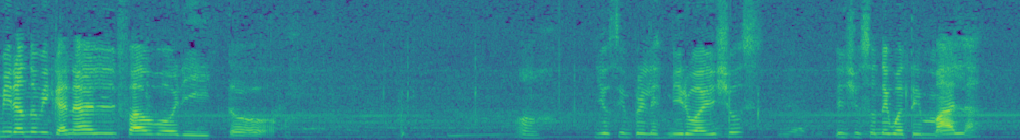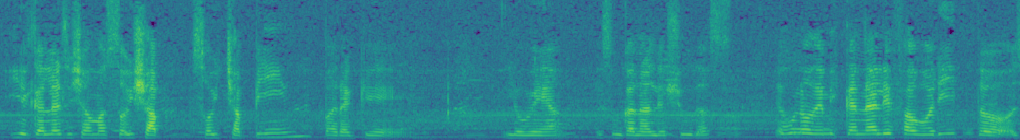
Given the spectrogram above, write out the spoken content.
mirando mi canal favorito. Ah, yo siempre les miro a ellos. Ellos son de Guatemala y el canal se llama Soy, Soy Chapín para que lo vean. Es un canal de ayudas. Es uno de mis canales favoritos.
